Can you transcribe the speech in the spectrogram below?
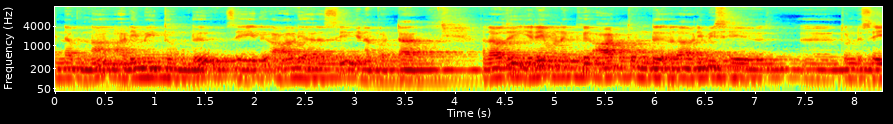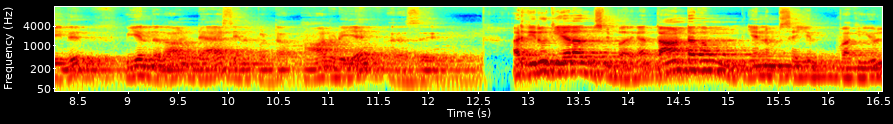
என்ன அப்படின்னா அடிமை தொண்டு செய்து ஆளுடைய அரசு எனப்பட்டார். அதாவது இறைவனுக்கு ஆட்தொண்டு அதாவது அடிமை செய் தொண்டு செய்து உயர்ந்ததால் டேஸ் எனப்பட்டார் ஆளுடைய அரசு. அடுத்து இருபத்தி ஏழாவது கொஸ்டின் பாருங்கள் தாண்டகம் என்னும் செயல் வகையில்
